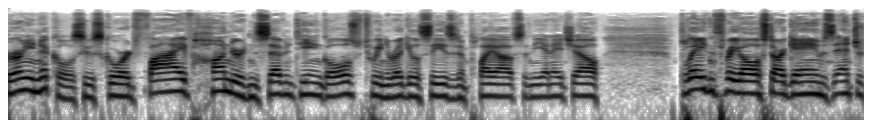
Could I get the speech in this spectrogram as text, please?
Bernie Nicholls, who scored 517 goals between the regular season and playoffs in the NHL, played in three All Star games, enter-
